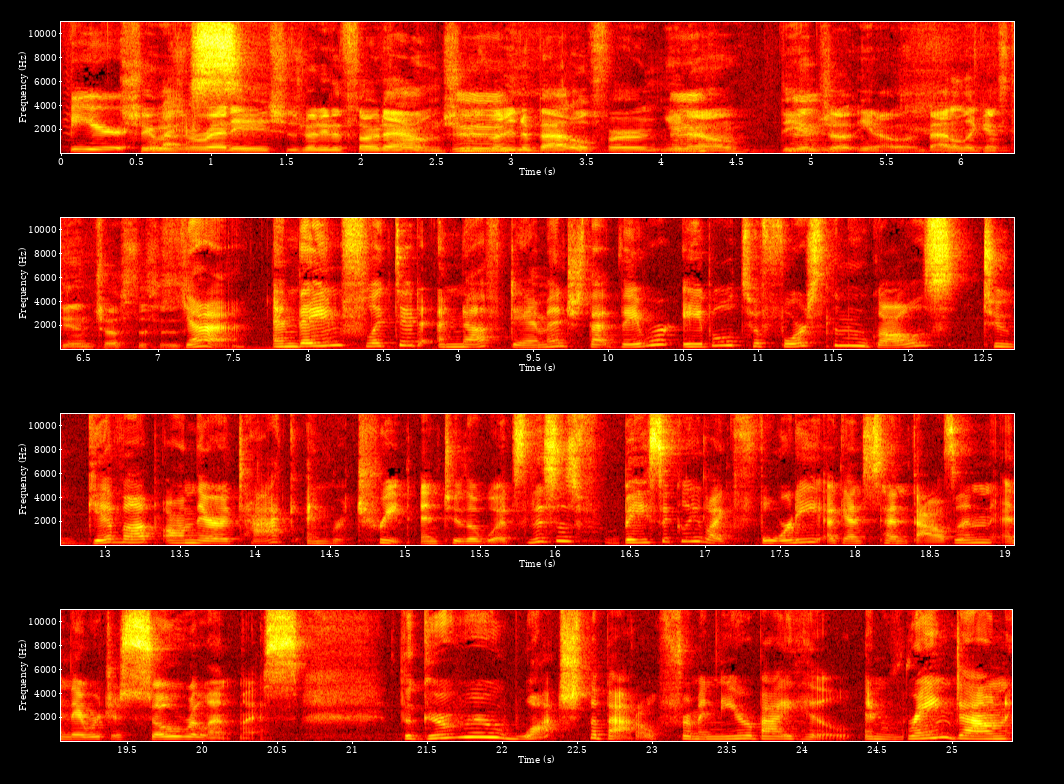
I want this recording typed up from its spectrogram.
fearless. She was ready. She was ready to throw down. She Mm. was ready to battle for you know the inju- you know battle against the injustices. Yeah, and they inflicted enough damage that they were able to force the Mughals to give up on their attack and retreat into the woods. This is basically like 40 against 10,000, and they were just so relentless. The Guru watched the battle from a nearby hill and rained down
